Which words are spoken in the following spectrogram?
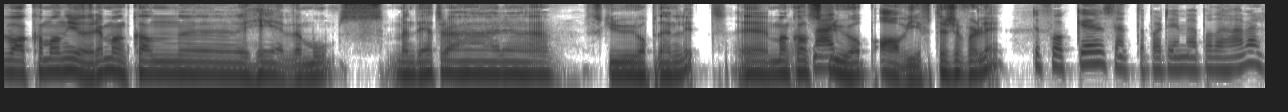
hva kan man gjøre? Man kan heve moms, men det tror jeg er Skru opp den litt. Eh, man kan Nei. skru opp avgifter, selvfølgelig. Du får ikke Senterpartiet med på det her, vel?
